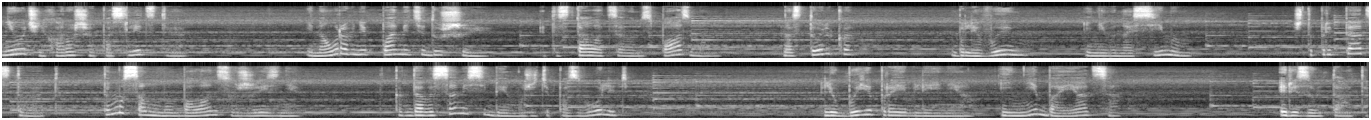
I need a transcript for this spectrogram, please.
не очень хорошие последствия. И на уровне памяти души это стало целым спазмом, настолько болевым и невыносимым, что препятствует тому самому балансу жизни, когда вы сами себе можете позволить любые проявления и не бояться результата.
